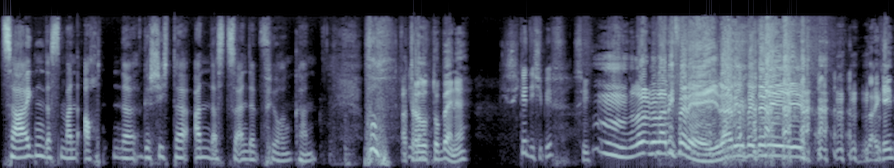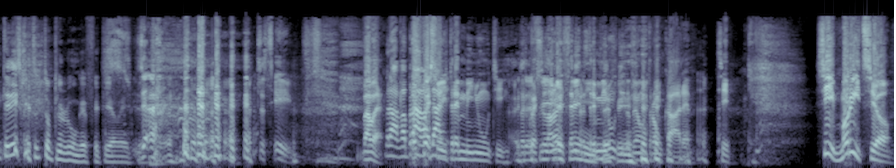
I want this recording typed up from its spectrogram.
zeigen, dass man auch eine Geschichte anders zu Ende führen kann. Puh, Ha tradotto bene? Che dici, Piff? Sì. Mm, non non la rifarei, la ripeterei. No, che in tedesco è tutto più lungo, effettivamente. Cioè, sì. Vabbè, Brava, per brava, questo dai. i tre minuti. Per È questo da noi sempre finito, tre minuti, dobbiamo troncare. Sì. Sì, Maurizio.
